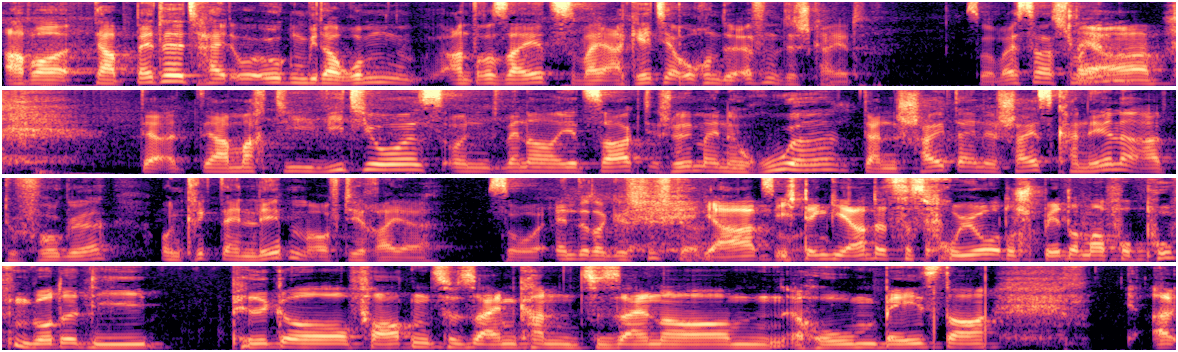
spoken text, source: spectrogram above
Aber der bettelt halt irgendwie darum, andererseits, weil er geht ja auch in die Öffentlichkeit. So, weißt du, was ich meine? Ja, Der, der macht die Videos und wenn er jetzt sagt, ich will meine Ruhe, dann schalt deine scheiß Kanäle ab, du Vogel, und krieg dein Leben auf die Reihe. So, Ende der Geschichte. Ja, so. ich denke ja, dass das früher oder später mal verpuffen würde, die Pilgerfahrten zu seinem kann, zu seiner ähm, Homebase da. Äh,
